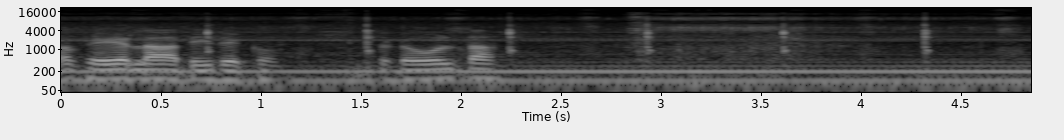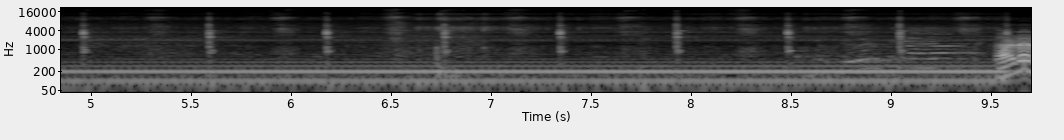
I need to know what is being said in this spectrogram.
ਆ ਫੇਰ ਲਾਤੀ ਦੇਖੋ ਡੋਲ ਤਾਂ ਹੜ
